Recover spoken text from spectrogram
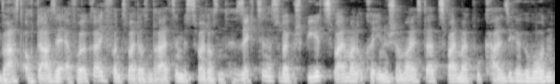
Warst auch da sehr erfolgreich. Von 2013 bis 2016 hast du da gespielt, zweimal ukrainischer Meister, zweimal Pokalsieger geworden.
